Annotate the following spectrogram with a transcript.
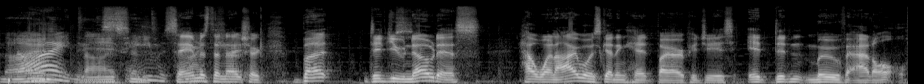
nine. nine. Nine. Decent. Same as the Night Shark. But did you notice how when I was getting hit by RPGs, it didn't move at all?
